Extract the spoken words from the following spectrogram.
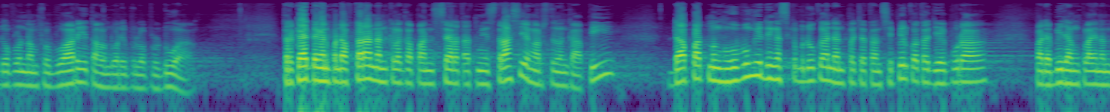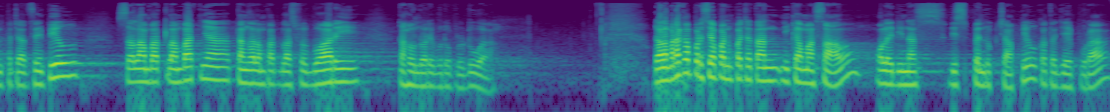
26 Februari tahun 2022. Terkait dengan pendaftaran dan kelengkapan syarat administrasi yang harus dilengkapi, dapat menghubungi Dinas Kependudukan dan Pencatatan Sipil Kota Jayapura pada bidang pelayanan pencatatan sipil selambat-lambatnya tanggal 14 Februari tahun 2022. Dalam rangka persiapan pencatatan nikah massal oleh Dinas Dispenduk Capil Kota Jayapura,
